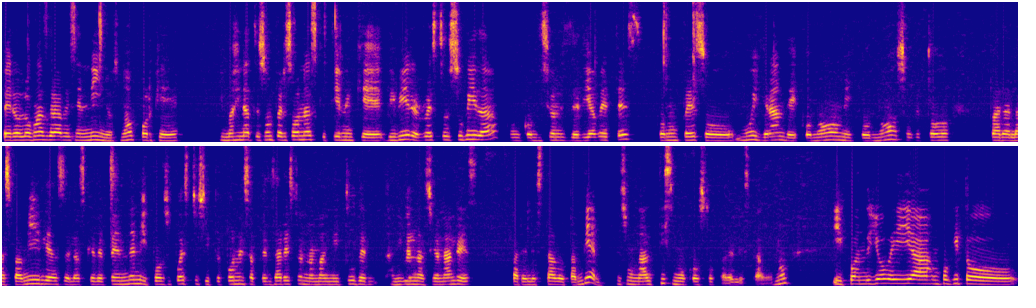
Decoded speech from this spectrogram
pero lo más grave es en niños, ¿no? Porque imagínate, son personas que tienen que vivir el resto de su vida con condiciones de diabetes, con un peso muy grande económico, ¿no? Sobre todo para las familias de las que dependen y por supuesto si te pones a pensar esto en la magnitud a nivel nacional es para el Estado también. Es un altísimo costo para el Estado, ¿no? Y cuando yo veía un poquito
